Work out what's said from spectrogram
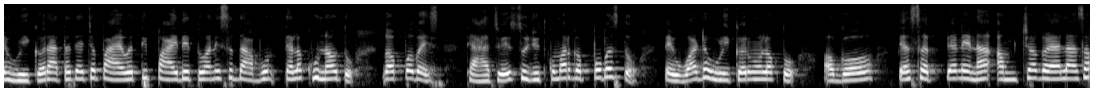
ढवळीकर आता त्याच्या पायावरती पाय देतो आणि असं दाबून त्याला खुणावतो. गप्प बैस. त्याच वेळेस सुजित कुमार गप्प बसतो. तेव्हा ढवळीकर म्हणू लागतो. अगं त्या सत्याने ना आमच्या गळ्याला असा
